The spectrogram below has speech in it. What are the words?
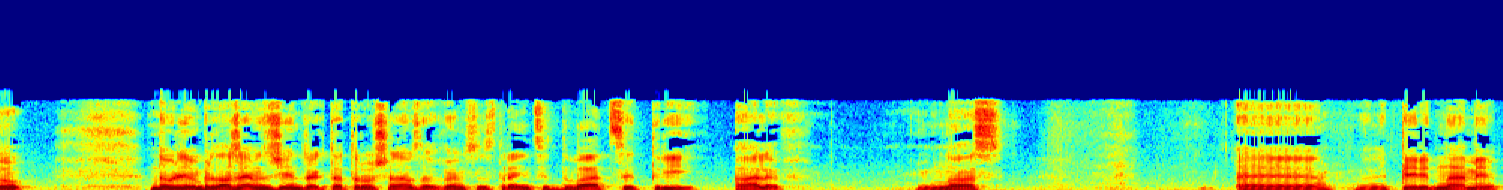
То. Добрый мы продолжаем изучение трактата Рошана. Находимся на странице 23 Алев. И у нас э, перед нами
